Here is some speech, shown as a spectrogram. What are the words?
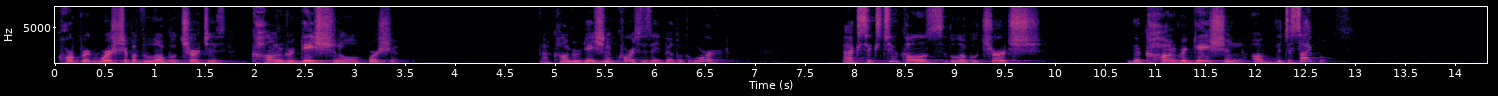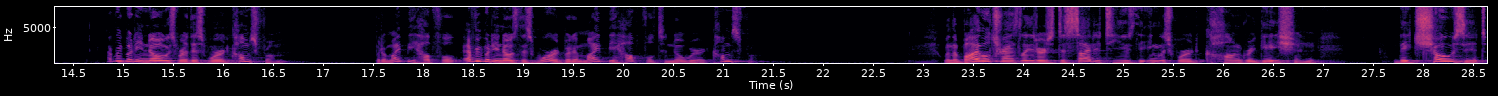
Corporate worship of the local church is congregational worship. Now, congregation, of course, is a biblical word. Acts 6 2 calls the local church the congregation of the disciples. Everybody knows where this word comes from, but it might be helpful. Everybody knows this word, but it might be helpful to know where it comes from. When the Bible translators decided to use the English word congregation, they chose it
